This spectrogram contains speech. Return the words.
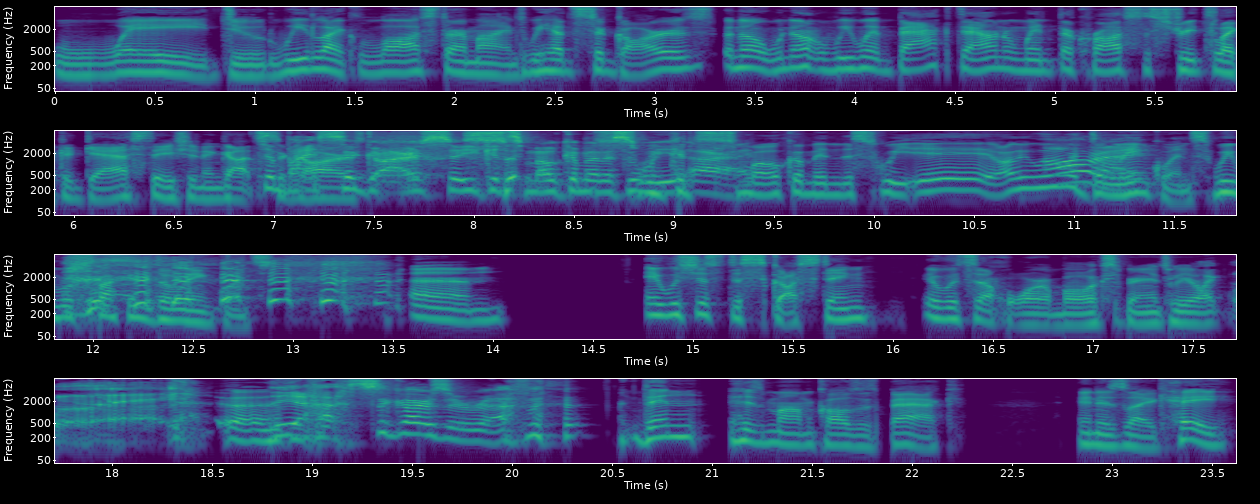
way, dude. We like lost our minds. We had cigars. No, no, we went back down and went across the street to like a gas station and got to cigars. buy cigars so you could So- smoke them in the so suite. we could All right. smoke them in the suite. Yeah, I mean, we All were right. delinquents. We were fucking delinquents. um, it was just disgusting. It was a horrible experience. We were like, uh, yeah, cigars are rough. Then his mom calls us back and is like, "Hey,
